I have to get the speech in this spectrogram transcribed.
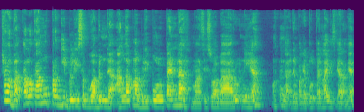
Coba kalau kamu pergi beli sebuah benda, anggaplah beli pulpen dah, mahasiswa baru nih ya. Nggak ada yang pakai pulpen lagi sekarang ya.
